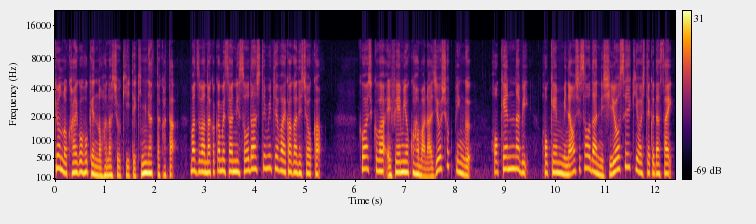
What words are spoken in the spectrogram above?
今日の介護保険のお話を聞いて気になった方、まずは中亀さんに相談してみてはいかがでしょうか。詳しくは FM 横浜ラジオショッピング、保険ナビ、保険見直し相談に資料請求をしてください。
